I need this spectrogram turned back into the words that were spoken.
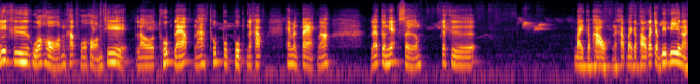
นี่คือหัวหอมครับ หัวหอมที่เราทุบแล้วนะทุบปุบๆนะครับ ให้มันแตกเนาะแล้วตัวเนี้ยเสริมก็คือ ใบกะเพรานะครับ ใบกะเพราก็จะบี้ๆหน่อย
